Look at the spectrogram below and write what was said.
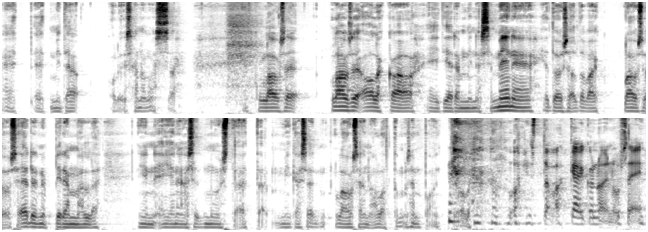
että, että mitä oli sanomassa. Että kun lause, lause alkaa, ei tiedä minne se menee, ja toisaalta vaikka lause olisi edennyt pidemmälle, niin ei enää sitten muista, että mikä sen lauseen aloittamisen pointti oli. Loistava. Käykö noin usein?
